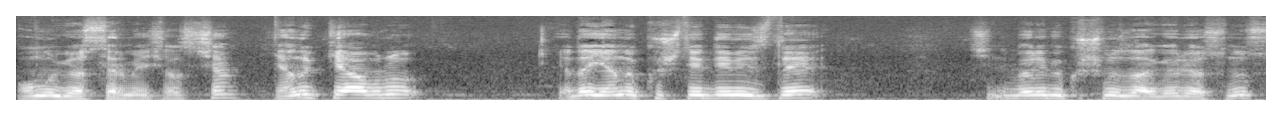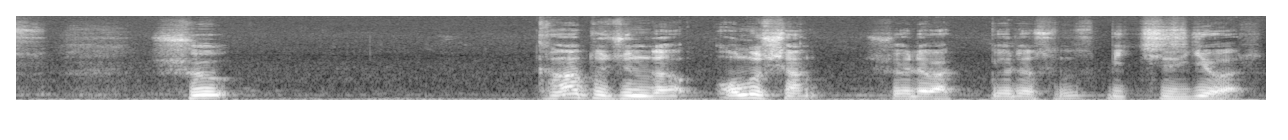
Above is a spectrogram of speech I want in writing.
onu göstermeye çalışacağım. Yanık yavru ya da yanık kuş dediğimizde şimdi böyle bir kuşumuz var görüyorsunuz. Şu kanat ucunda oluşan şöyle bak görüyorsunuz bir çizgi var.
